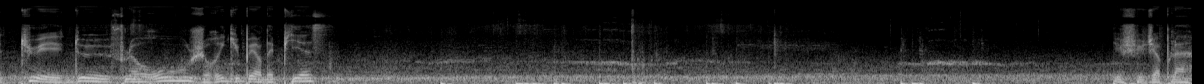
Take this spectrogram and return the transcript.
De tuer deux fleurs rouges, récupère des pièces. Et je suis déjà plein.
